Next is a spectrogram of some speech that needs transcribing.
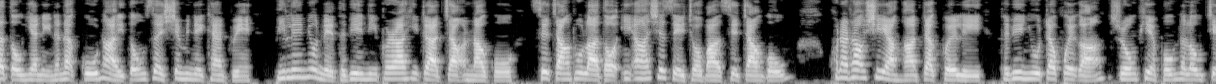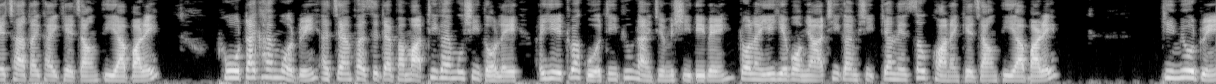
23ရက်နေ့နနက်9:38မိနစ်ခန့်တွင်ဘီလင်းမြို့နယ်တပြေနီပရဟိတကျောင်းအနောက်ကိုစစ်ကြောင်းထိုးလာသောအင်အား80ကျော်ပါစစ်ကြောင်းကို9805တပ်ခွဲလေတပြေညိုတပ်ဖွဲ့က drone ဖြင့်ဘုံနှလုံးကျဲချတိုက်ခိုက်ခဲ့ကြောင်းသိရပါတယ်။ထိုတိုက်ခိုက်မှုအတွင်းအကြမ်းဖက်စစ်တပ်ဘက်မှထိခိုက်မှုရှိတော်လဲအရေးအတွက်ကိုအတည်ပြုနိုင်ခြင်းမရှိသေးပဲတော်လန်ရေးရဲဘော်များအထိခိုက်မရှိပြန်လည်ဆုတ်ခွာနိုင်ခဲ့ကြောင်းသိရပါတယ်။ ပြည်မြို့တွင်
